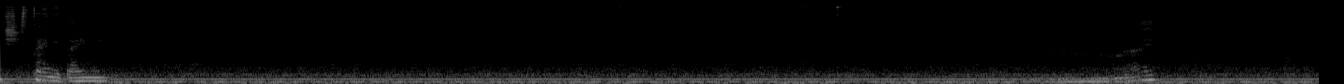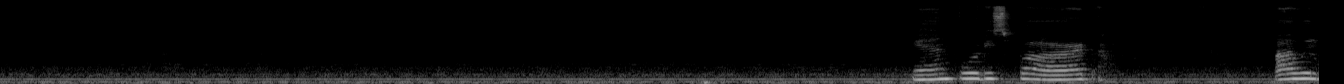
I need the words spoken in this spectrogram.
It's just tiny, tiny. and for this part I will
